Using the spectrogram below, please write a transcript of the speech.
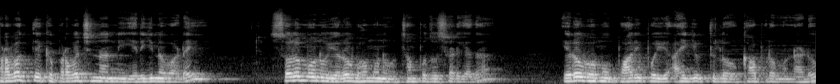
ప్రవక్త యొక్క ప్రవచనాన్ని ఎరిగినవాడై సొలమోను ఎరోభామును చంపచూశాడు కదా. ఎరోభాము పారిపోయి ఐగిప్తులో కాపురం ఉన్నాడు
